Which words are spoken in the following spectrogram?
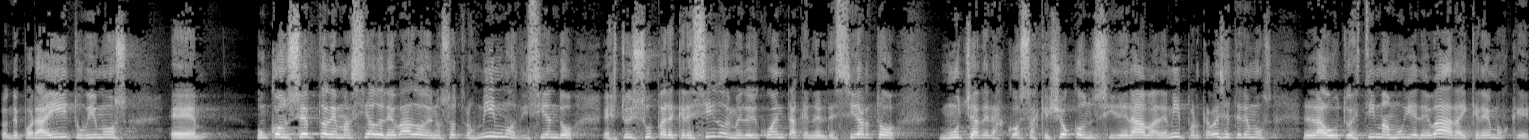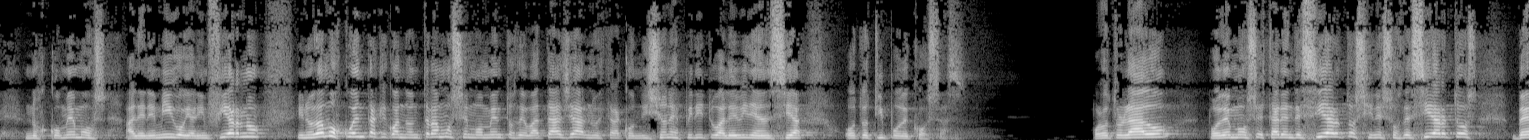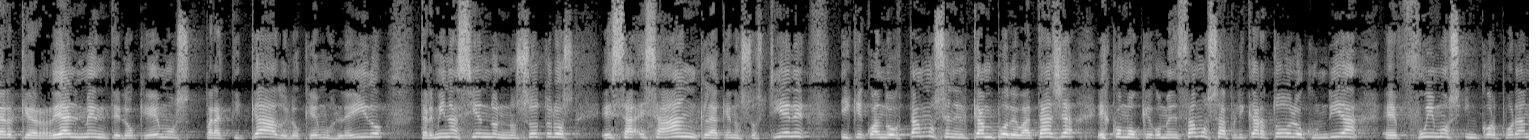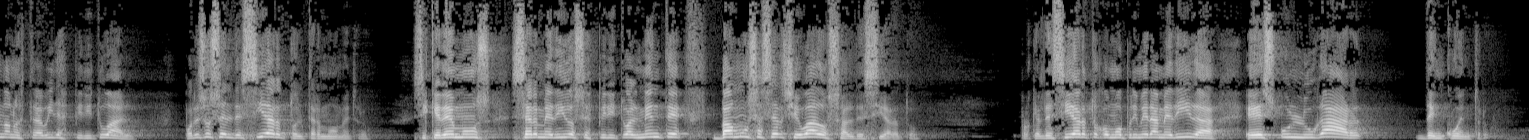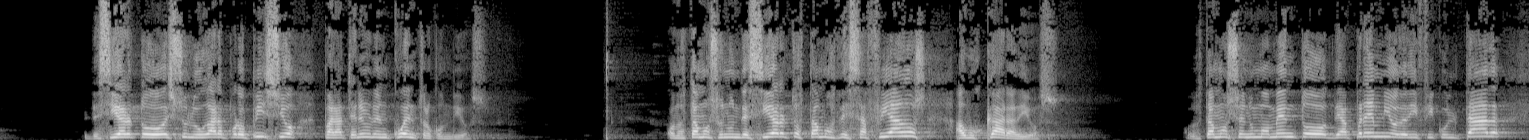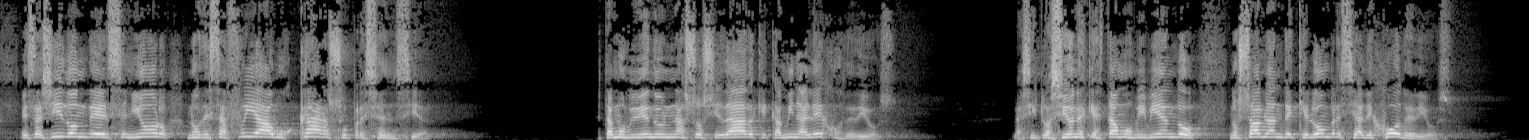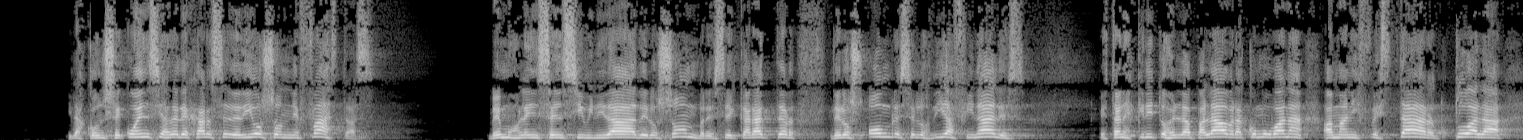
donde por ahí tuvimos eh, un concepto demasiado elevado de nosotros mismos, diciendo estoy súper crecido y me doy cuenta que en el desierto muchas de las cosas que yo consideraba de mí, porque a veces tenemos la autoestima muy elevada y creemos que nos comemos al enemigo y al infierno, y nos damos cuenta que cuando entramos en momentos de batalla, nuestra condición espiritual evidencia otro tipo de cosas. Por otro lado, Podemos estar en desiertos y en esos desiertos ver que realmente lo que hemos practicado y lo que hemos leído termina siendo en nosotros esa, ancla que nos sostiene y que cuando estamos en el campo de batalla es como que comenzamos a aplicar todo lo que un día eh, fuimos incorporando a nuestra vida espiritual. Por eso es el desierto el termómetro. Si queremos ser medidos espiritualmente, vamos a ser llevados al desierto. Porque el desierto como primera medida es un lugar de encuentro. El desierto es un lugar propicio para tener un encuentro con Dios. Cuando estamos en un desierto estamos desafiados a buscar a Dios. Cuando estamos en un momento de apremio, de dificultad, es allí donde el Señor nos desafía a buscar su presencia. Estamos viviendo en una sociedad que camina lejos de Dios. Las situaciones que estamos viviendo nos hablan de que el hombre se alejó de Dios. Y las consecuencias de alejarse de Dios son nefastas. Vemos la insensibilidad de los hombres, el carácter de los hombres en los días finales. Están escritos en la palabra cómo van a, manifestar toda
